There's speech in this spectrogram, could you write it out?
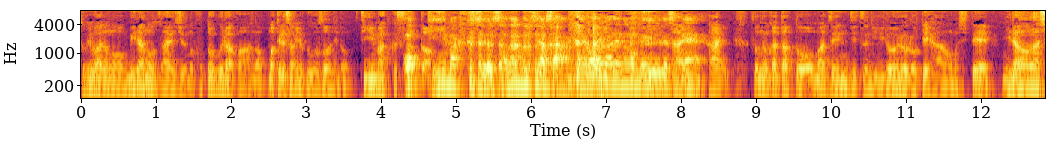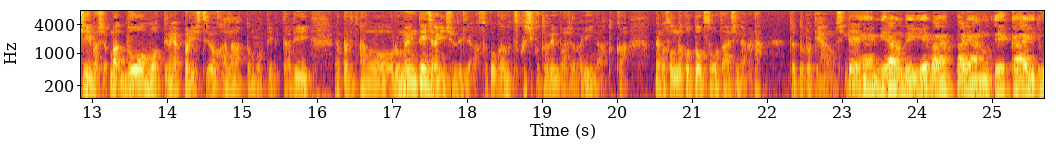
それはあのミラノ在住のフォトグラファーの、まあ、テルさんよくご存知の T-MAX さんと。T-MAX、佐田光也さん、ね、我々の盟友ですね。はい、はいその方と、まあ、前日にいろいろロケハンをして、ミラノらしい場所、まあ、どう思っていうのはやっぱり必要かなと思ってみたり、やっぱり、あの、路面電車が印象的だから、そこが美しく撮れる場所がいいなとか、なんかそんなことを相談しながら、ちょっとロケハンをして。ね、ミラノで言えばやっぱりあの、でかいドー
